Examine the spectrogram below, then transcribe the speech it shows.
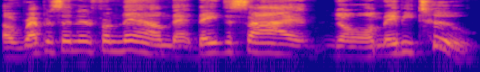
a representative from them that they decide, you know, or maybe two.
